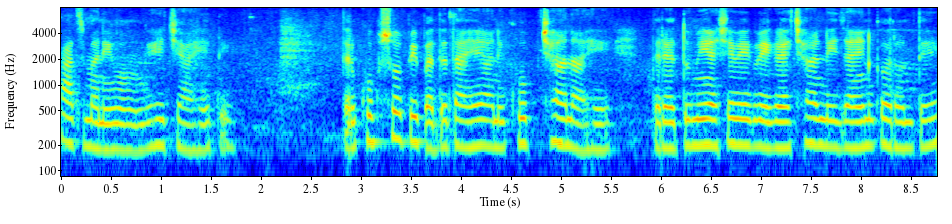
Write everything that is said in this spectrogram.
पाच मणी वळून घ्यायचे आहे ते. तर खूप सोपी पद्धत आहे आणि खूप छान आहे. तर तुम्ही असे वेगवेगळ्या छान डिझाईन करून ते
